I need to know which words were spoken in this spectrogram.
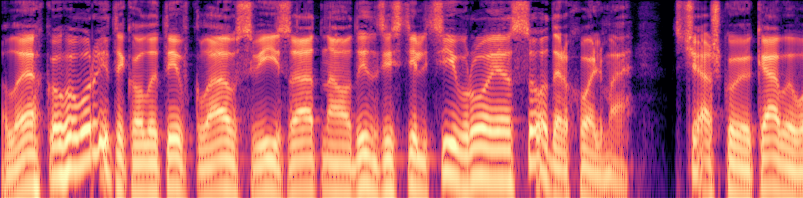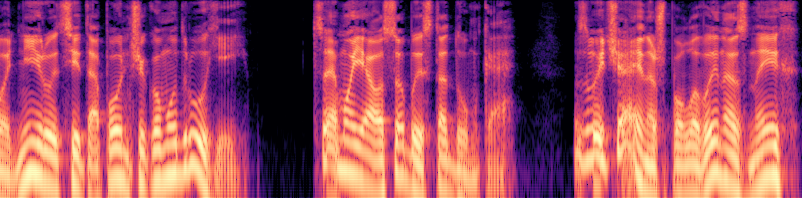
Легко говорити, коли ти вклав свій зад на один зі стільців Роя Содерхольма з чашкою кави в одній руці та пончиком у другій. Це моя особиста думка. Звичайно ж, половина з них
